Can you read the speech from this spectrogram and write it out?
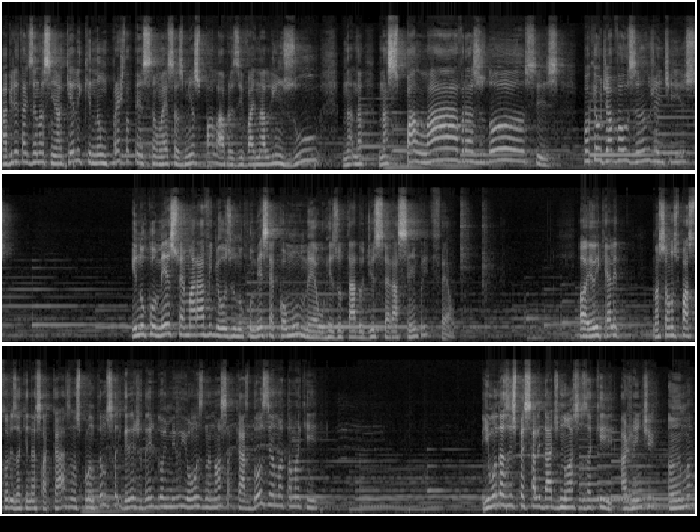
A Bíblia está dizendo assim: aquele que não presta atenção a essas minhas palavras e vai na linzu, na, na, nas palavras doces, porque o diabo vai usando, gente, isso. E no começo é maravilhoso, no começo é como um mel, o resultado disso será sempre fel. Ó, eu e Kelly nós somos pastores aqui nessa casa, nós plantamos essa igreja desde 2011 na nossa casa. 12 anos nós estamos aqui. E uma das especialidades nossas aqui, a gente ama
